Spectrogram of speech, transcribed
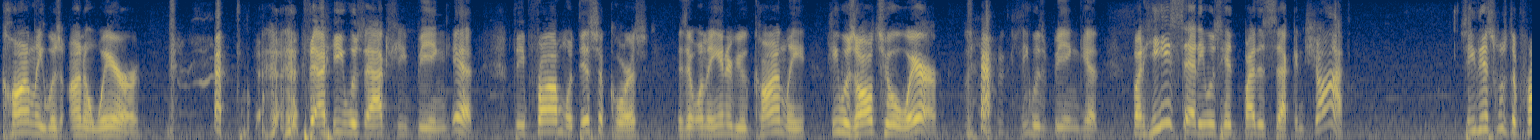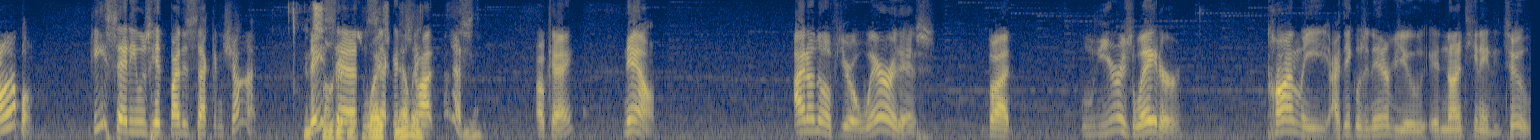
Connally was unaware that he was actually being hit. The problem with this, of course, is that when they interviewed Connally, he was all too aware that he was being hit. But he said he was hit by the second shot. See, this was the problem. He said he was hit by the second shot. And they so said the second Millie. shot missed. Yeah. Okay. Now, I don't know if you're aware of this, but years later, Connally, I think, was an interview in 1982.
